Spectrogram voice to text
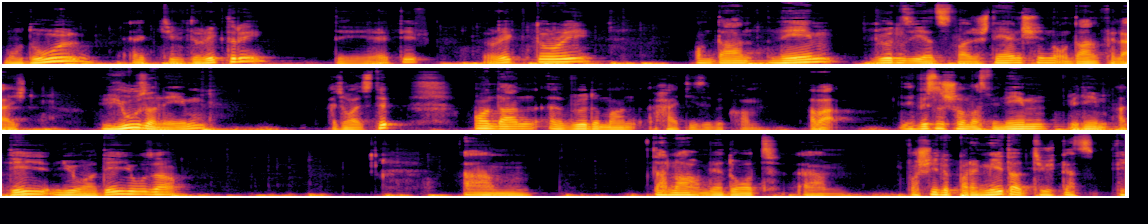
Modul, Active Directory, Directive Directory und dann Name würden Sie jetzt zwei Sternchen und dann vielleicht User nehmen, also als Tipp, und dann äh, würde man halt diese bekommen. Aber wir wissen schon, was wir nehmen. Wir nehmen AD, New AD User. Ähm, danach haben wir dort ähm, verschiedene Parameter. Natürlich ganz, für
